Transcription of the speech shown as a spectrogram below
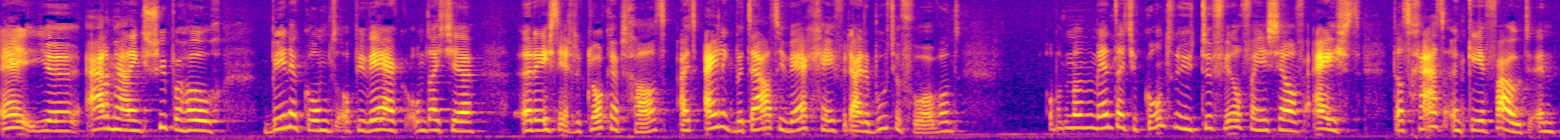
uh, je ademhaling super hoog binnenkomt op je werk, omdat je een race tegen de klok hebt gehad, uiteindelijk betaalt die werkgever daar de boete voor. Want op het moment dat je continu te veel van jezelf eist, dat gaat een keer fout. En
